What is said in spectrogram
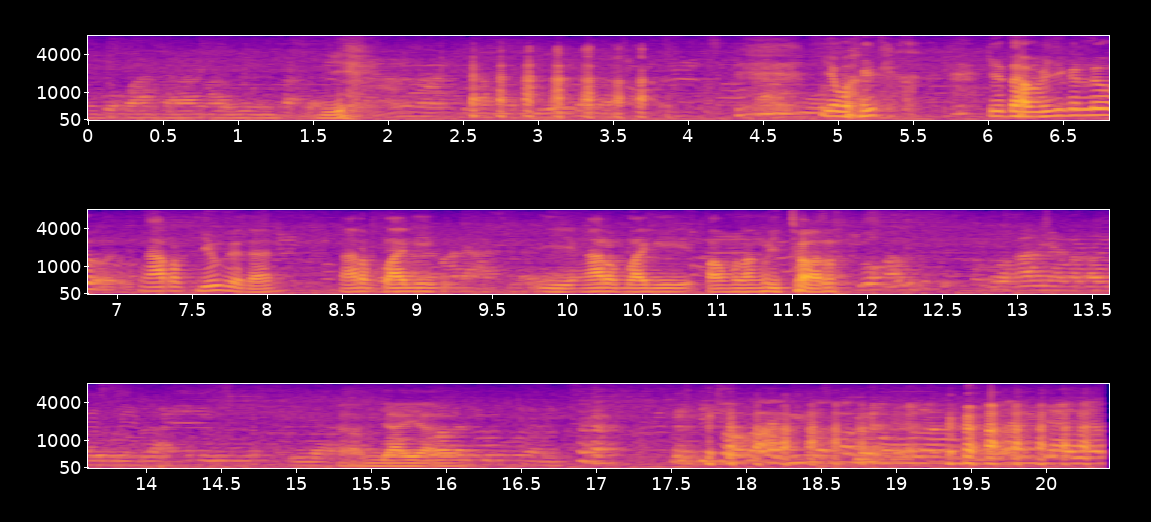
untuk kelancaran lalu lintas ya Iya. kan ya Iya bang. Ya tapi kan lu ngarep juga kan. Ngarep lagi. Ada hasilnya. Iya, ngarep lagi Pamulang dicor. dua kali sama tahun 2016 iya Ah, Jaya. Dua kali dicor lagi pas. Gua lagi jalan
